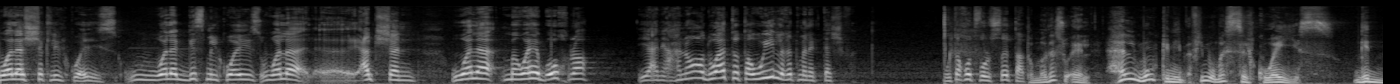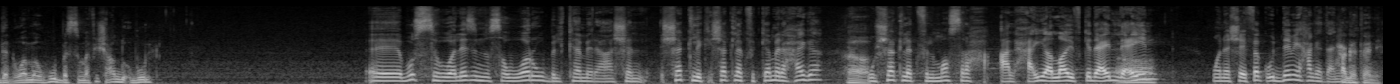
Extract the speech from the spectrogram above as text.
ولا الشكل الكويس ولا الجسم الكويس ولا اكشن ولا مواهب أخرى. يعني هنقعد وقت طويل لغاية ما نكتشفك وتاخد فرصتك. طب ما ده سؤال. هل ممكن يبقى في ممثل كويس جدا وموهوب بس ما فيش عنده قبول؟ آه، بص هو لازم نصوره بالكاميرا عشان شكلك شكلك في الكاميرا حاجة آه. وشكلك في المسرح على الحقيقة لايف كده عين لعين. آه. وأنا شايفاك قدامي حاجة تانية. حاجة تانية.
